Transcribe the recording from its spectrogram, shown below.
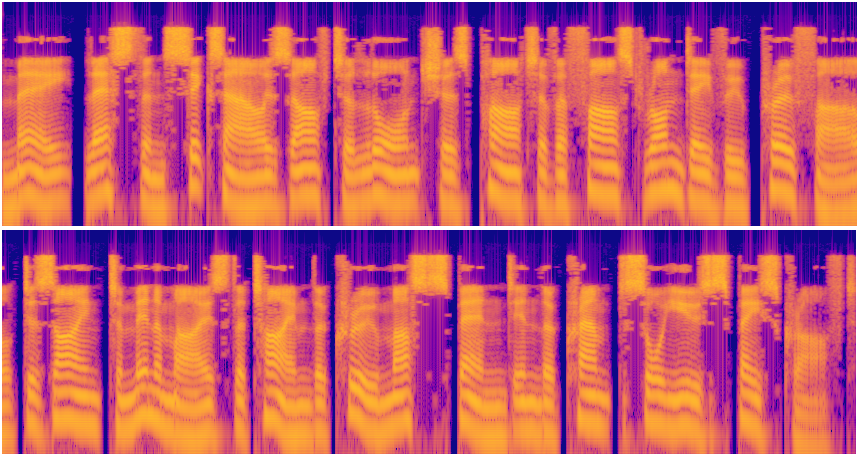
May, less than six hours after launch as part of a fast rendezvous profile designed to minimize the time the crew must spend in the cramped Soyuz spacecraft.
